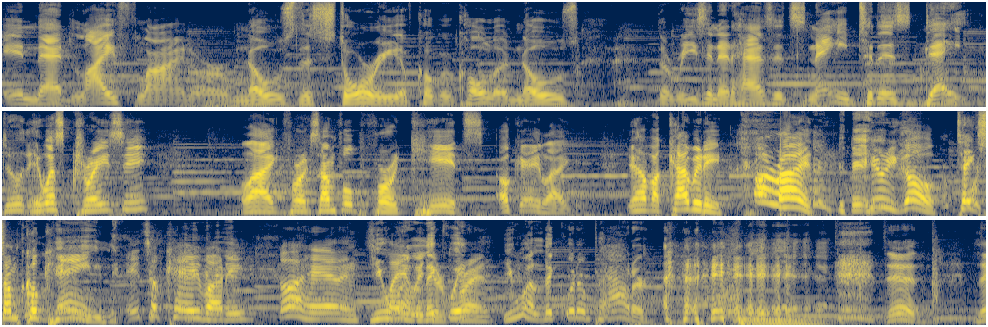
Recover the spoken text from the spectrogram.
in that lifeline or knows the story of Coca Cola knows the reason it has its name to this day. Dude, it was crazy. Like, for example, for kids. Okay, like, you have a cavity. All right, here you go. Take some cocaine. It's okay, buddy. Go ahead and You play want with your liquid? friend. You want liquid or powder? Dude, sí,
